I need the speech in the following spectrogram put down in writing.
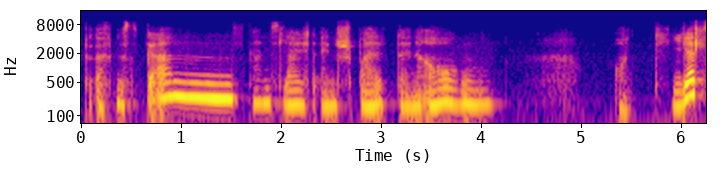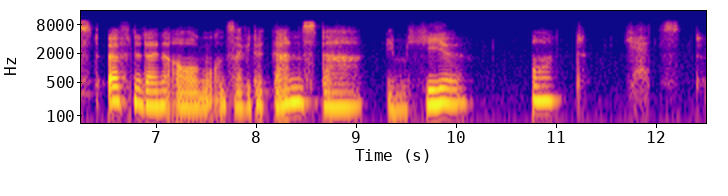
Du öffnest ganz, ganz leicht einen Spalt deine Augen. Und jetzt öffne deine Augen und sei wieder ganz da im Hier und jetzt.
